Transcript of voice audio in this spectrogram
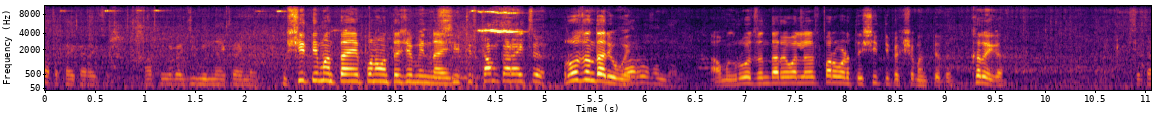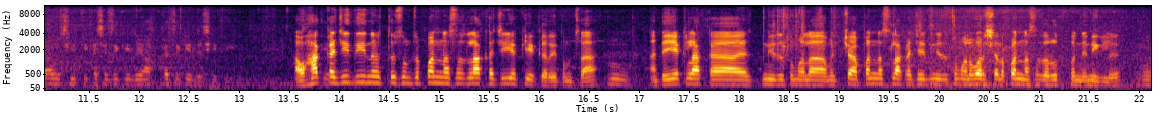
आता काय करायचं आपल्याला काही जमीन नाही काय नाही शेती म्हणताय पण म्हणताय जमीन नाही. शेतीत काम करायचं रोजंदारी होय? रोजंदारी हा, मग रोजंदारीवाल्यालाच परवडते शेतीपेक्षा म्हणते तर. खरं आहे का? शेतावर शेती कशाचं केली? हक्काचं केलं शेती? अहो हक्काची ती नसतं तुमचं पन्नास लाखाची एक एकर आहे तुमचा. आणि ते एक लाखानी जर तुम्हाला म्हणजे चा पन्नास लाखाच्या जर तुम्हाला वर्षाला पन्नास हजार उत्पन्न निघलं हं.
